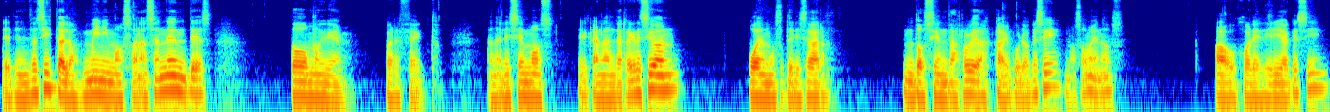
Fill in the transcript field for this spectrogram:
de tendencia alcista, los mínimos son ascendentes, todo muy bien, perfecto. Analicemos el canal de regresión, podemos utilizar 200 ruedas, calculo que sí, más o menos. A ojo les diría que sí.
